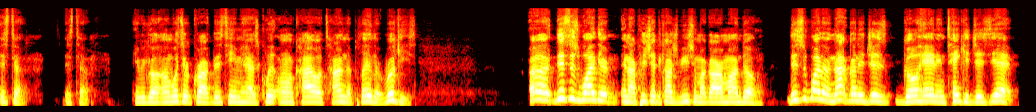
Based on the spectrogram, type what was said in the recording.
It's tough. It's tough. Here we go. Um, what's your crock? This team has quit on Kyle. Time to play the rookies. Uh, this is why they're, and I appreciate the contribution, my guy Armando. This is why they're not going to just go ahead and tank it just yet.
